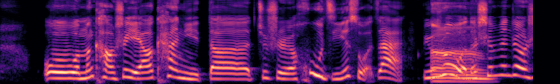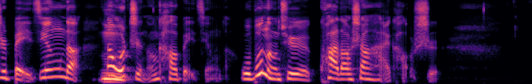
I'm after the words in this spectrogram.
我我们考试也要看你的就是户籍所在，比如说我的身份证是北京的，那我只能考北京的，我不能去跨到上海考试。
